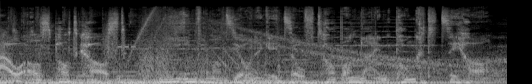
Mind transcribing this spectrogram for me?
auch als Podcast. Mehr Informationen gibt's auf toponline.ch.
